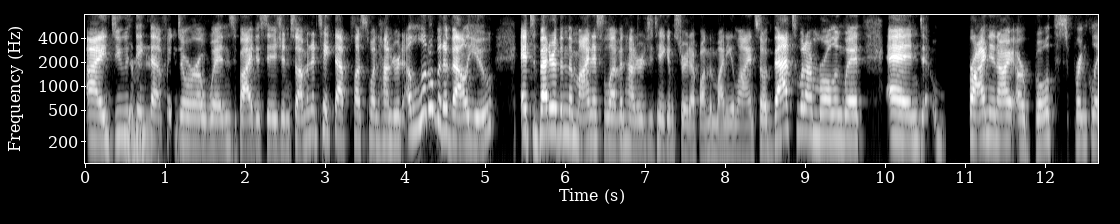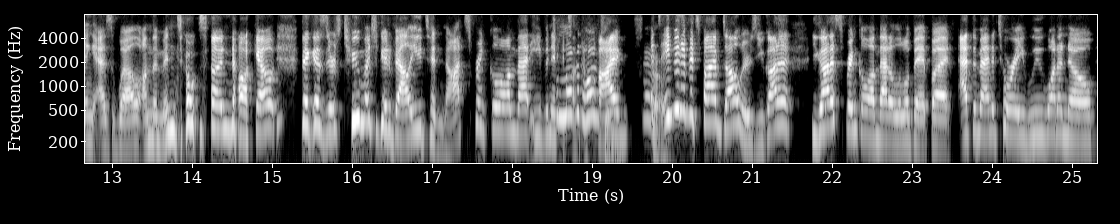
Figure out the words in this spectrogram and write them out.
I do yeah, think that Fundora wins by decision. So I'm going to take that plus 100, a little bit of value. It's better than the minus 1100 to take him straight up on the money line. So that's what I'm rolling with. And Bryan and I are both sprinkling as well on the Mendoza knockout because there's too much good value to not sprinkle on that, even if it's like five. Yeah. It's even if it's five dollars, you gotta you gotta sprinkle on that a little bit. But at the mandatory, we want to know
